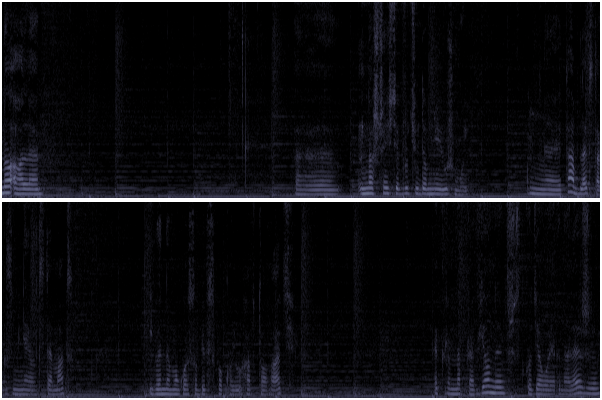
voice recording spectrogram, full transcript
No ale e, na szczęście wrócił do mnie już mój e, tablet, tak zmieniając temat i będę mogła sobie w spokoju haftować. Ekran naprawiony, wszystko działa jak należy.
